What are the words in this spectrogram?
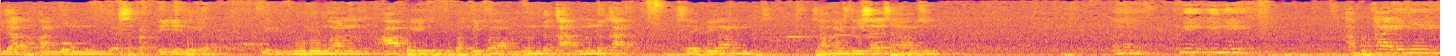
dijatuhkan bom nuklir seperti itu ya. Jadi gulungan api itu tiba-tiba mendekat mendekat. Saya bilang sama istri saya saya langsung "Eh, ini ini apakah ini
